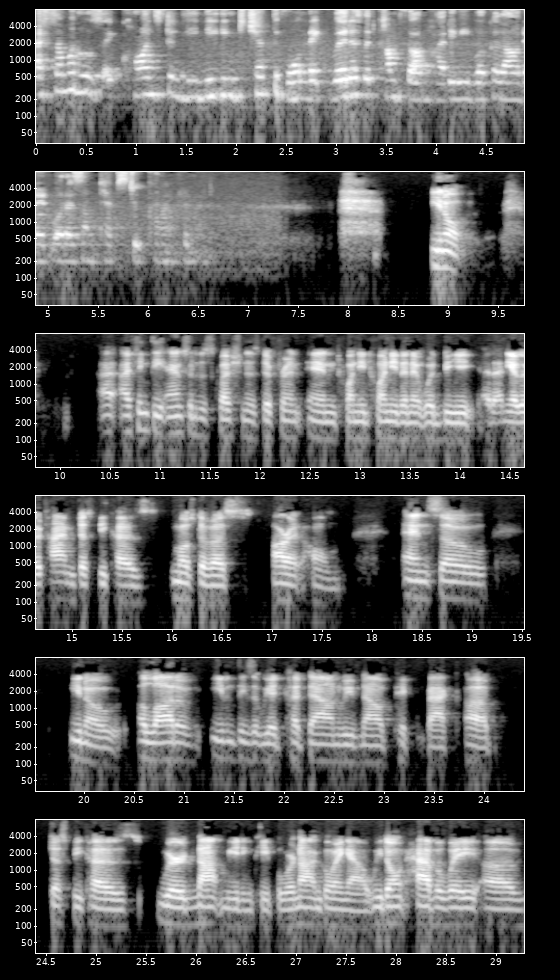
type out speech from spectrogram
as someone who's like constantly needing to check the phone, like where does that come from? How do we work around it? What are some tips to kind of implement? You know, I, I think the answer to this question is different in 2020 than it would be at any other time, just because most of us are at home, and so you know, a lot of even things that we had cut down, we've now picked back up just because we're not meeting people, we're not going out, we don't have a way of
